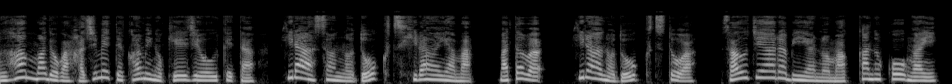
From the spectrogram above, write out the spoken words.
ムハンマドが初めて神の啓示を受けたヒラーさんの洞窟ヒラー山、またはヒラーの洞窟とは、サウジアラビアの真っ赤の郊外、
